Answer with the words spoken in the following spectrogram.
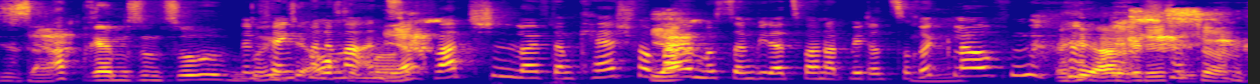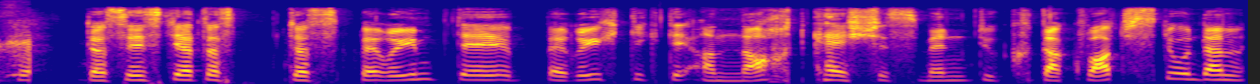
dieses ja. Abbremsen und so dann bringt fängt man immer, immer an zu quatschen, läuft am Cash vorbei, muss dann wieder 200 Meter zurücklaufen. Ja, das ist so. Das ist ja das, das berühmte, berüchtigte an Nachtcaches, wenn du, da quatschst du und dann,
